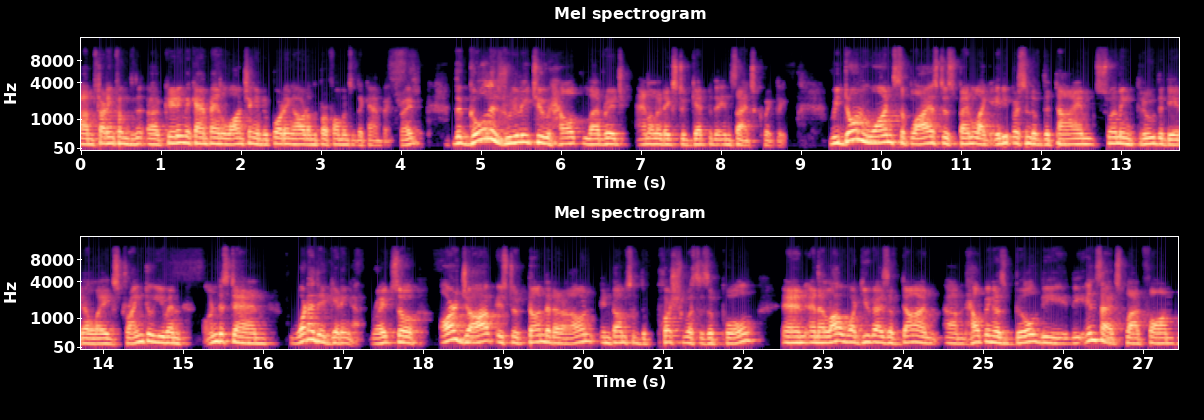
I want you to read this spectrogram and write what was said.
um, starting from the, uh, creating the campaign launching and reporting out on the performance of the campaign right the goal is really to help leverage analytics to get to the insights quickly we don't want suppliers to spend like 80% of the time swimming through the data lakes trying to even understand what are they getting at right? So our job is to turn that around in terms of the push versus a pull and and allow what you guys have done um, helping us build the the insights platform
